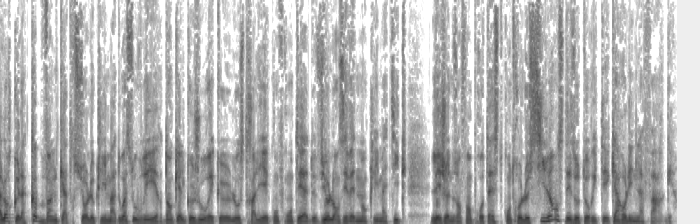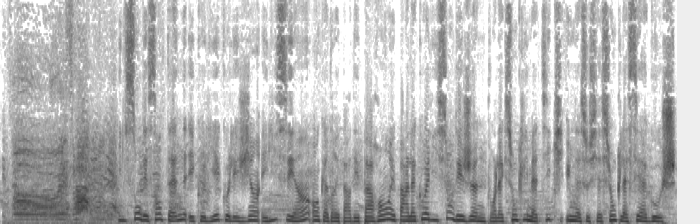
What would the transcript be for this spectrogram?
Alors que la COP24 sur le climat doit s'ouvrir dans quelques jours et que l'Australie est confrontée à de violents événements climatiques, les jeunes enfants protestent contre le silence des autorités. Caroline Lafargue. Ils sont des centaines, écoliers, collégiens et lycéens, encadrés par des parents et par la Coalition des jeunes pour l'action climatique, une association classée à gauche.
